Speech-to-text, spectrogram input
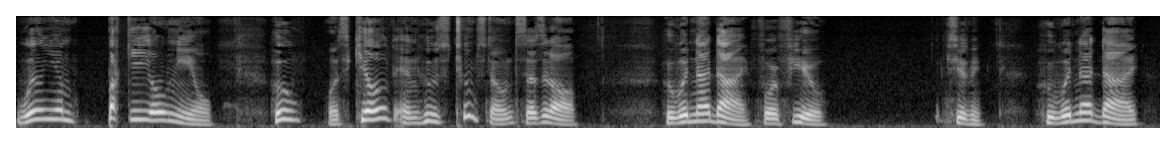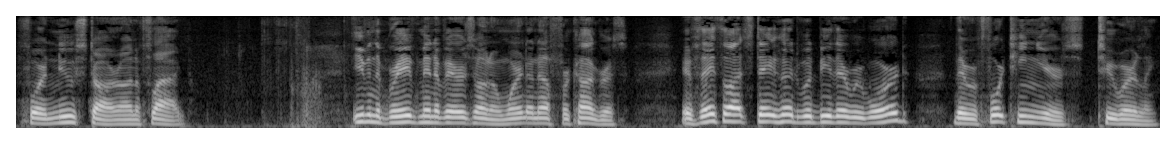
William Bucky O'Neill, who was killed and whose tombstone says it all who would not die for a few, excuse me, who would not die for a new star on a flag. Even the brave men of Arizona weren't enough for Congress. If they thought statehood would be their reward, they were 14 years too early.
